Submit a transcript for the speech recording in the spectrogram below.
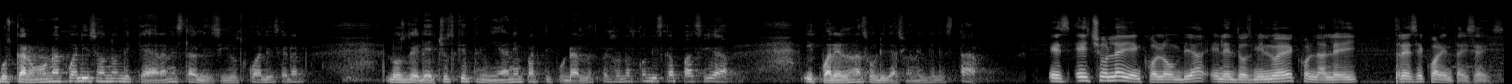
buscaron una coalición donde quedaran establecidos cuáles eran los derechos que tenían en particular las personas con discapacidad y cuáles eran las obligaciones del Estado. Es hecho ley en Colombia en el 2009 con la ley 1346.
